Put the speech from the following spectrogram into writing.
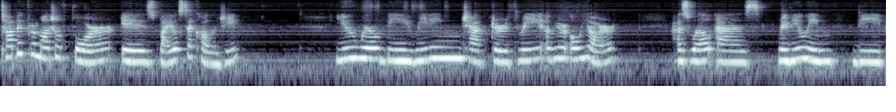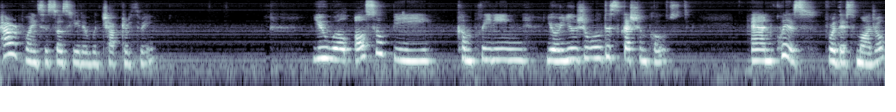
topic for Module 4 is biopsychology. You will be reading Chapter 3 of your OER as well as reviewing the PowerPoints associated with Chapter 3. You will also be completing your usual discussion post and quiz for this module.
